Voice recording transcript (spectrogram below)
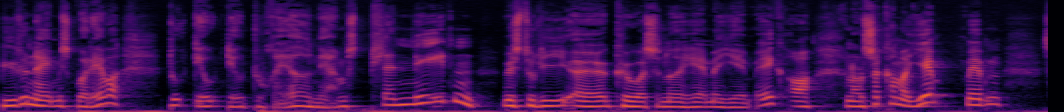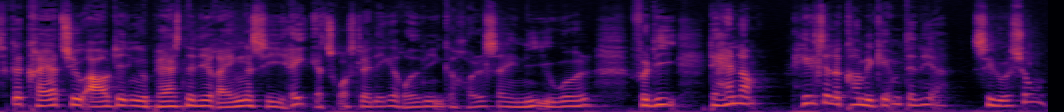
biodynamisk, whatever. Du, det er jo, det er jo, du redder nærmest planeten, hvis du lige øh, køber sådan noget her med hjem. Ikke? Og når du så kommer hjem med dem, så kan kreativ afdeling jo passende lige ringe og sige, hey, jeg tror slet ikke, at rødvin kan holde sig i ni uger. Vel? Fordi det handler om hele tiden at komme igennem den her situation.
